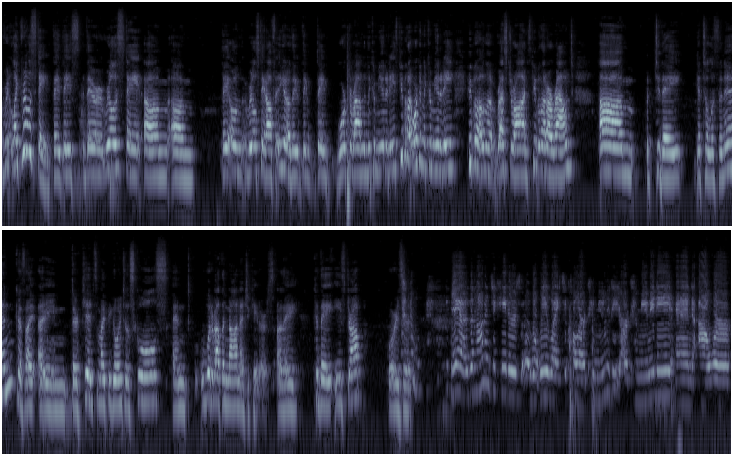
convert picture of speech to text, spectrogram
re- like real estate. They they they're real estate. Um, um, they own real estate office. You know, they, they they work around in the communities. People that work in the community, people that own the restaurants, people that are around. Um, do they get to listen in? Because I I mean, their kids might be going to the schools. And what about the non-educators? Are they could they eavesdrop, or is it? Yeah, the non educators, uh, what we like to call our community, our community and our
